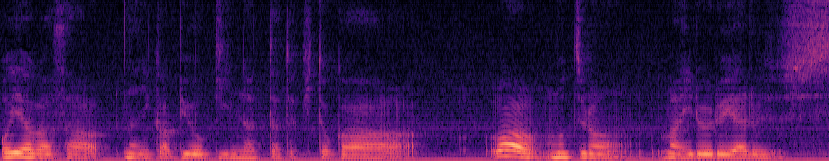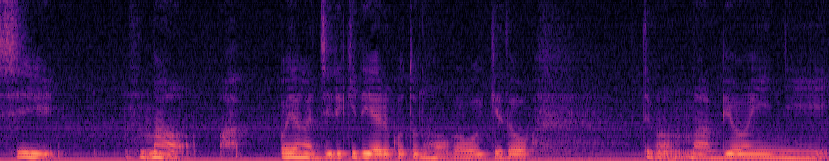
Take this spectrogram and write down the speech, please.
親がさ何か病気になった時とかはもちろんまあいろいろやるしまあ親が自力でやることの方が多いけどでもまあ病院に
